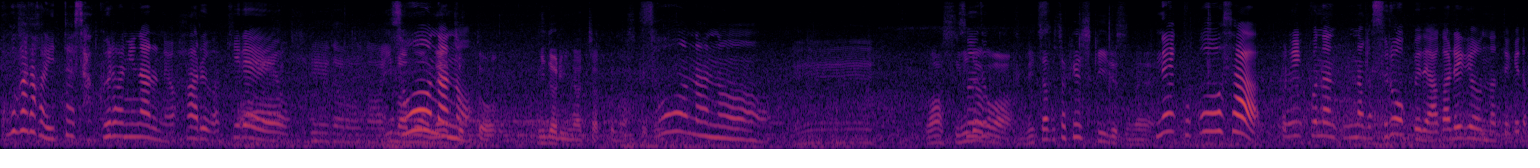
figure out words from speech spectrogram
ここがだから一体桜になるのよ。春は綺麗よ。綺麗だろうな。今そうもうねなの。ちょっと緑になっちゃってますけど。そうなのわあ隅田川めちゃくちゃ景色いいですね。ねここをさこれこんななんかスロープで上がれるようになってるけど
